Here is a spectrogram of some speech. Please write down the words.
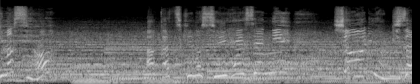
きますよ。暁の水平線に勝利を刻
